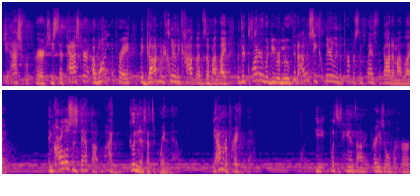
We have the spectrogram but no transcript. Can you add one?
she asked for prayer. She said, Pastor, I want you to pray that God would clear the cobwebs of my life, that the clutter would be removed, that I would see clearly the purpose and plans for God in my life. And Carlos's dad thought, my goodness, that's a great analogy. Yeah, I'm going to pray for that. He puts his hands on her, he prays over her.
